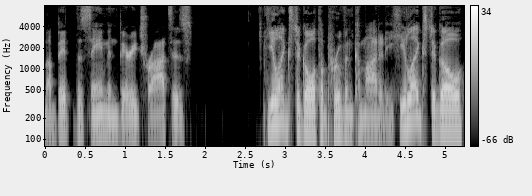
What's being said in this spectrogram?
a bit the same in Barry Trotz, is he likes to go with a proven commodity. He likes to go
